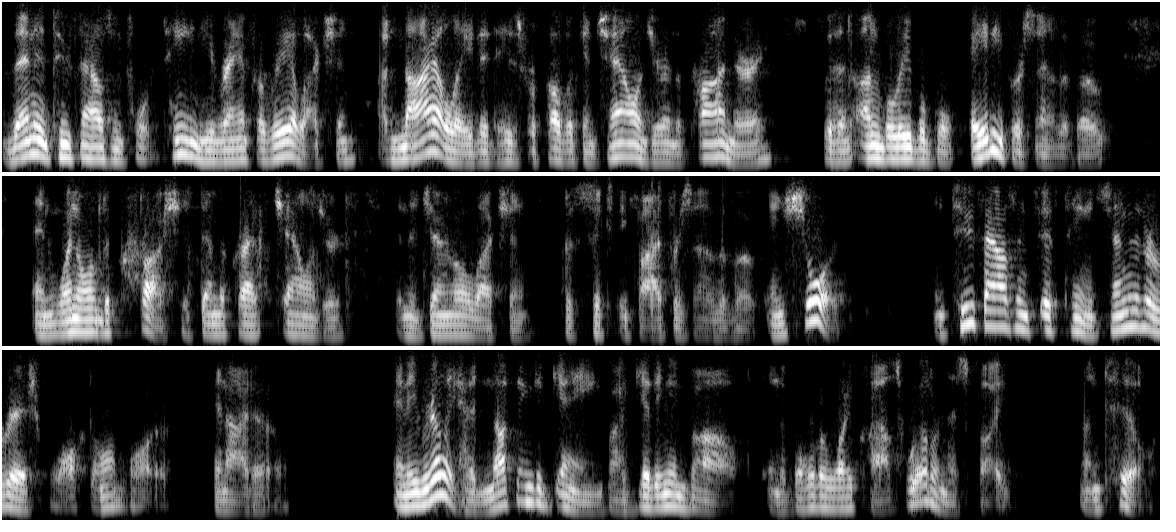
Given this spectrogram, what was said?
Then in 2014, he ran for reelection, annihilated his Republican challenger in the primary, with an unbelievable 80% of the vote and went on to crush his Democratic challenger in the general election with 65% of the vote. In short, in 2015, Senator Risch walked on water in Idaho, and he really had nothing to gain by getting involved in the Boulder White Clouds wilderness fight until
